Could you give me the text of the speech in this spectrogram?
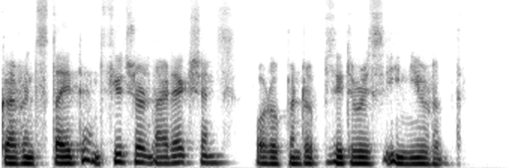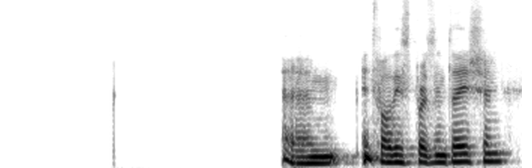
Current State and Future Directions for Open Repositories in Europe. Um, and for this presentation, uh,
